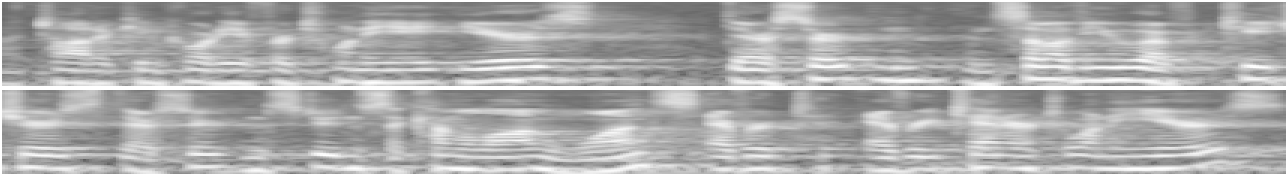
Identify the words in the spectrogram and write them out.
I taught at Concordia for 28 years. There are certain, and some of you are teachers, there are certain students that come along once every, every 10 or 20 years.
